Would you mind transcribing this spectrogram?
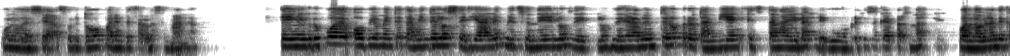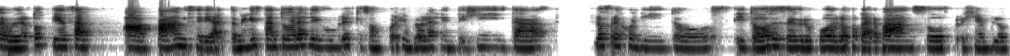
uno desea, sobre todo para empezar la semana. En el grupo, de, obviamente, también de los cereales, mencioné los de, los de grano entero, pero también están ahí las legumbres. Yo sé que hay personas que cuando hablan de carbohidratos piensan, ah, pan y cereal. También están todas las legumbres que son, por ejemplo, las lentejitas, los frijolitos y todo ese grupo de los garbanzos, por ejemplo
